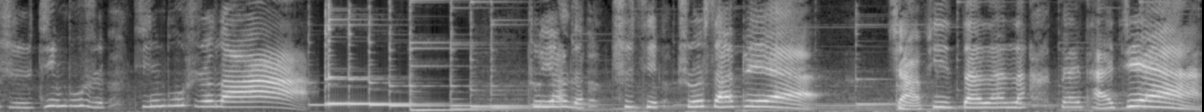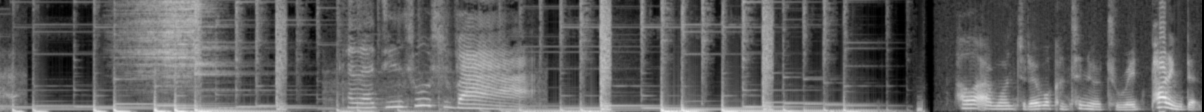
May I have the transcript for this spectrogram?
事，听故事，听故事啦！重要的事情说三遍，小屁哒啦啦，明天见！快来听故事吧！Hello everyone, today we'll continue to read Paddington.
